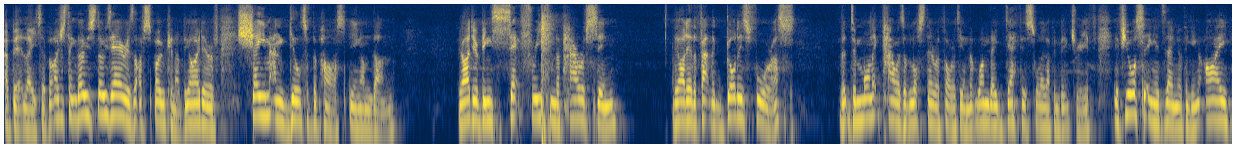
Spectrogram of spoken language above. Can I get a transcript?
a bit later, but I just think those those areas that I've spoken of, the idea of shame and guilt of the past being undone, the idea of being set free from the power of sin, the idea of the fact that God is for us, that demonic powers have lost their authority, and that one day death is swallowed up in victory. If, if you're sitting here today and you're thinking, I,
